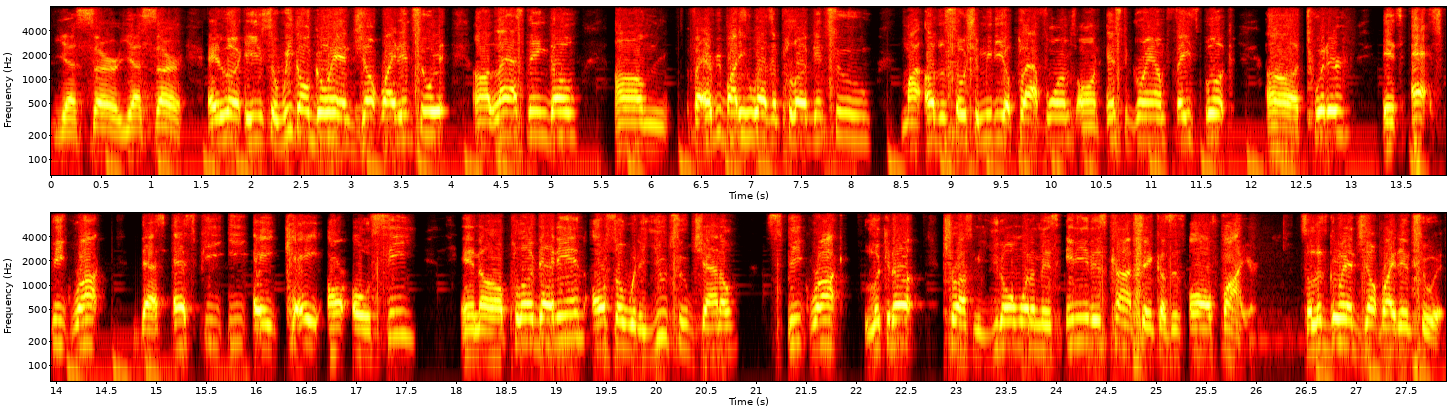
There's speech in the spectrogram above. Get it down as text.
Yes, sir. Yes, sir. Hey, look, E, so we gonna go ahead and jump right into it. Uh, last thing though, um, for everybody who hasn't plugged into my other social media platforms on Instagram, Facebook, uh, Twitter, it's at Speak Rock. That's S P E A K R O C. And uh, plug that in. Also with a YouTube channel, Speak Rock. Look it up. Trust me, you don't want to miss any of this content because it's all fire. So let's go ahead and jump right into it.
